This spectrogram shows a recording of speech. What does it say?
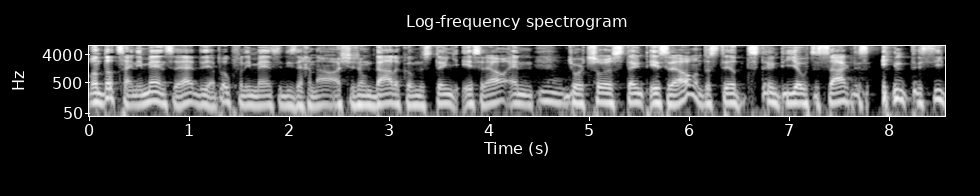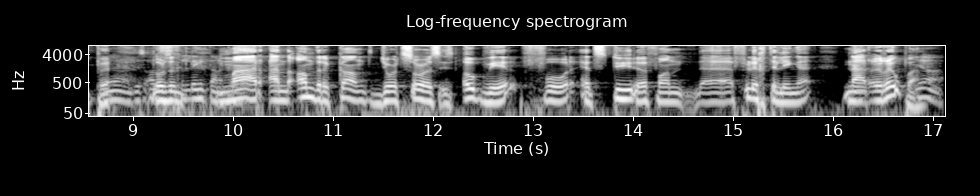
Want dat zijn die mensen, hè? Je hebt ook van die mensen die zeggen... nou, als je zo'n dader komt, dan steun je Israël. En Ja. George Soros steunt Israël, want dan steunt, die Joodse zaak. Dus in principe... Ja, dus alles door zijn- gelinkt aan elkaar. Maar aan de andere kant, George Soros is ook weer voor het sturen van eh, vluchtelingen naar Europa. Ja,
